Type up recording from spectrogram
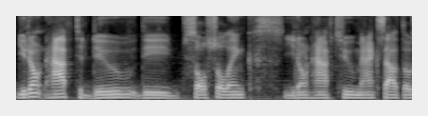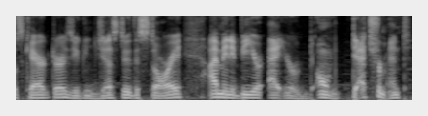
you don't have to do the social links. You don't have to max out those characters. You can just do the story. I mean, it'd be your, at your own detriment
